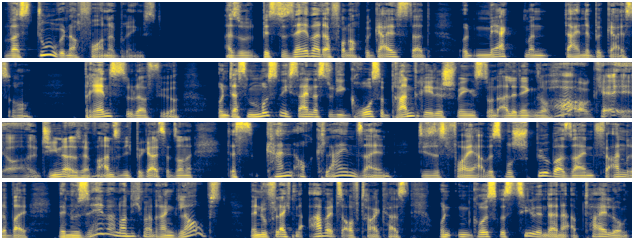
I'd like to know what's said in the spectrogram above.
was du nach vorne bringst? Also bist du selber davon auch begeistert und merkt man deine Begeisterung? Brennst du dafür? Und das muss nicht sein, dass du die große Brandrede schwingst und alle denken so, oh, okay, ja, Gina ist ja wahnsinnig begeistert, sondern das kann auch klein sein, dieses Feuer, aber es muss spürbar sein für andere, weil wenn du selber noch nicht mal dran glaubst, wenn du vielleicht einen Arbeitsauftrag hast und ein größeres Ziel in deiner Abteilung,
